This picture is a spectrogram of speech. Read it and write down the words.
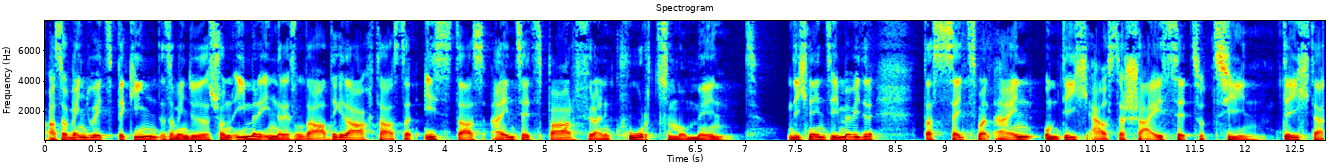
Also wenn du jetzt beginnst, also wenn du das schon immer in Resultate gedacht hast, dann ist das einsetzbar für einen kurzen Moment. Und ich nenne es immer wieder, das setzt man ein, um dich aus der Scheiße zu ziehen. Dich da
